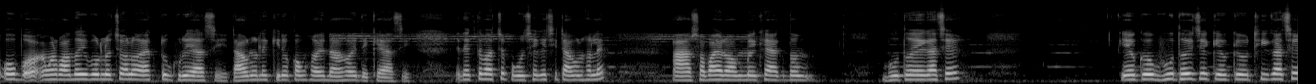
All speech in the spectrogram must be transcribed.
ও আমার বান্ধবী বলল, চলো একটু ঘুরে আসি। টাউন হলে কীরকম হয় না হয় দেখে আসি। দেখতে পাচ্ছ, পৌঁছে গেছি টাউন হলে আর সবাই রং মেখে একদম ভূত হয়ে গেছে। কেউ কেউ ভূত হয়েছে, কেউ কেউ ঠিক আছে।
